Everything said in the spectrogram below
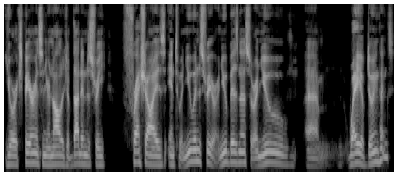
your experience and your knowledge of that industry, fresh eyes into a new industry or a new business or a new um, way of doing things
